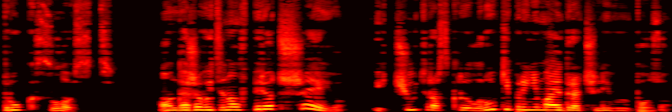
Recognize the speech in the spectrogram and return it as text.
вдруг злость. Он даже вытянул вперед шею и чуть раскрыл руки, принимая дрочливую позу.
